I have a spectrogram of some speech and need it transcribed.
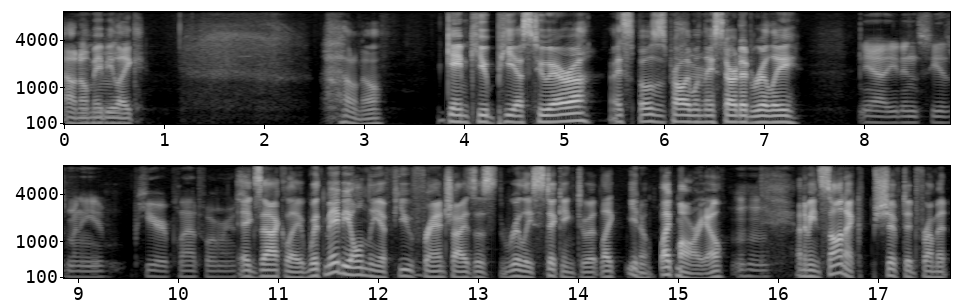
i don't know maybe Mhm. like i don't know gamecube ps2 era i suppose is probably when they started really Yeah. You didn't see as many pure platformers. exactly with maybe only a few franchises really sticking to it like you know like mario hmm and i mean sonic shifted from it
